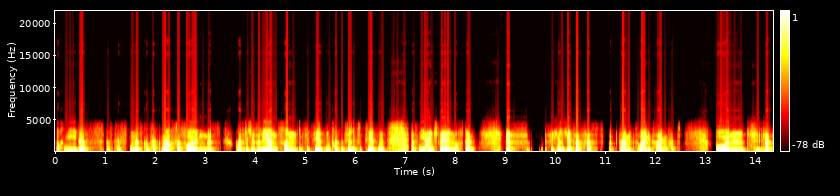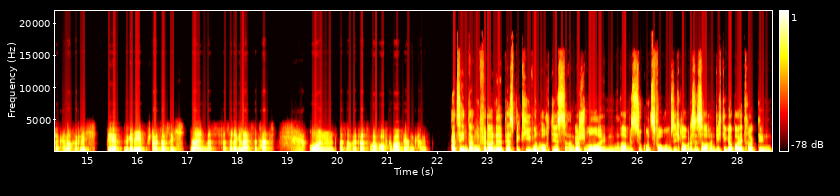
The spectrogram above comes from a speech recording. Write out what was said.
auch nie das, das Testen, das Kontaktnachverfolgen, das häusliche Isolieren von Infizierten und potenziell Infizierten, das nie einstellen musste. Das ist sicherlich etwas, was damit zu beigetragen hat. Und ich glaube, da kann auch wirklich der ÖGD stolz auf sich sein, was, was er da geleistet hat. Und das ist auch etwas, worauf aufgebaut werden kann. Herzlichen Dank für deine Perspektive und auch das Engagement im Rahmen des Zukunftsforums. Ich glaube, das ist auch ein wichtiger Beitrag, den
